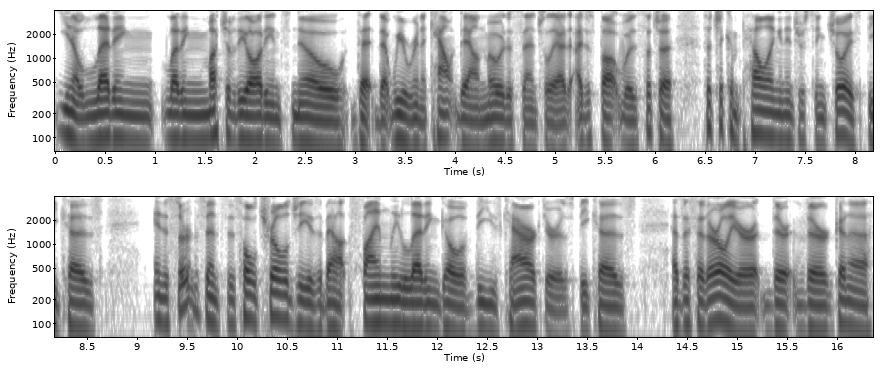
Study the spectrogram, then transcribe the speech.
you know letting letting much of the audience know that that we were in a countdown mode essentially I, I, just thought was such a such a compelling and interesting choice because in a certain sense this whole trilogy is about finally letting go of these characters because as i said earlier they're they're gonna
